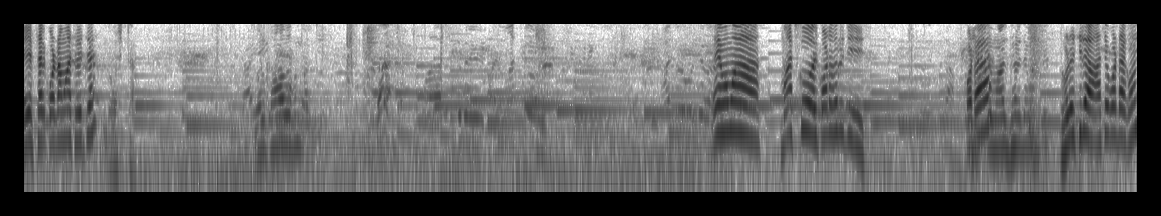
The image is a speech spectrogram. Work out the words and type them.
এই স্যার কটা মাছ হয়েছে? দশটা। এই মামা মাছ কই? কটা ধরেছিস? কটা? মাছ ধরেছে ধরেছিল আছে কটা এখন?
